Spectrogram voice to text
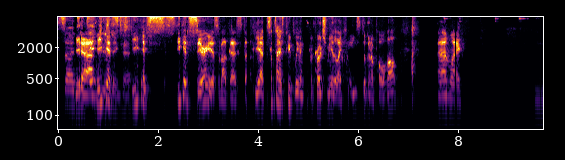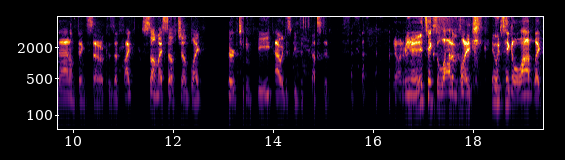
so it's, yeah, it's he gets to- he gets he gets serious about that stuff. Yeah, sometimes people even approach me. They're like, "Hey, you still gonna pole vault?" And I'm like, "Nah, I don't think so." Because if I saw myself jump like 13 feet, I would just be disgusted. You know what I mean? And it takes a lot of like, it would take a lot. Like,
